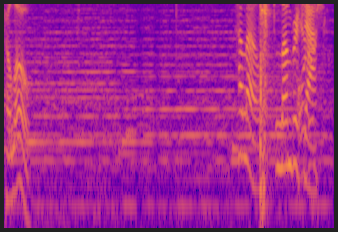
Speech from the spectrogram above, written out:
Hello. Hello, Lumberjack. Orders.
